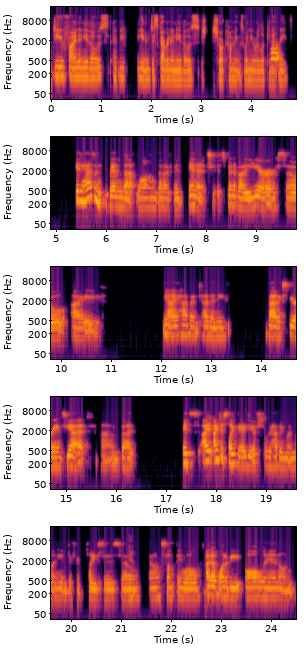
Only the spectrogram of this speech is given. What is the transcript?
do you find any of those? Have you you know discovered any of those shortcomings when you were looking well, at REITs? It hasn't been that long that I've been in it. It's been about a year, so I, yeah, I haven't had any bad experience yet. Um, but it's I, I just like the idea of sort of having my money in different places. So yeah. you know, something will I don't want to be all in on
